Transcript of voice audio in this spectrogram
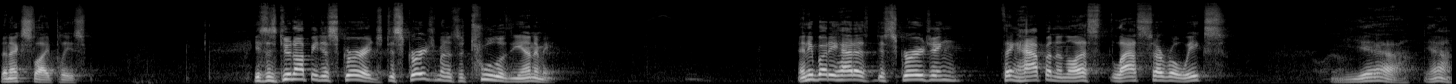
The next slide, please. He says, Do not be discouraged. Discouragement is a tool of the enemy. Anybody had a discouraging thing happen in the last, last several weeks? Yeah, yeah.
